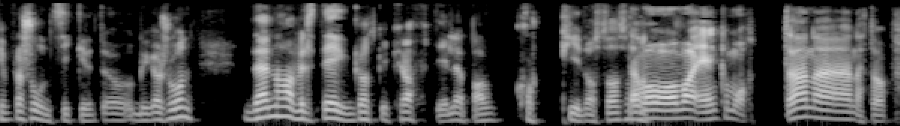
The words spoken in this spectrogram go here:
Inflasjonssikret obligasjon. Den har vel steget ganske kraftig i løpet av kort tid også. Den var over 1,8 nettopp.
